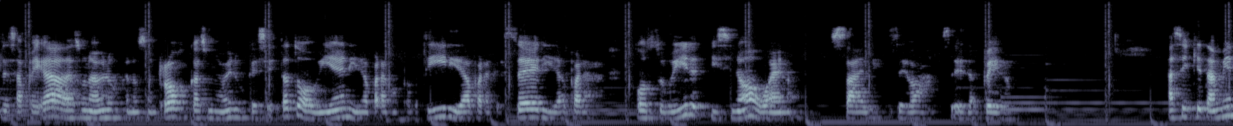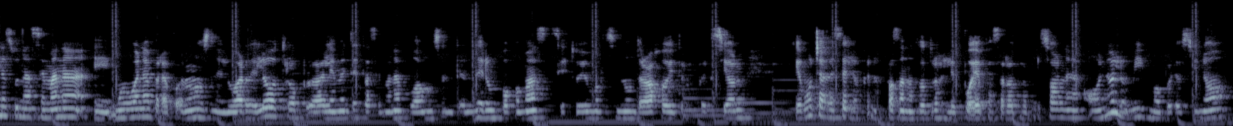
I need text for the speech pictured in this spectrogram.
desapegada, es una Venus que nos enrosca, es una Venus que si está todo bien y da para compartir, y da para crecer, y da para construir, y si no, bueno, sale, se va, se desapega. Así que también es una semana eh, muy buena para ponernos en el lugar del otro. Probablemente esta semana podamos entender un poco más si estuvimos haciendo un trabajo de introspección, que muchas veces lo que nos pasa a nosotros le puede pasar a otra persona, o no lo mismo, pero si no,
